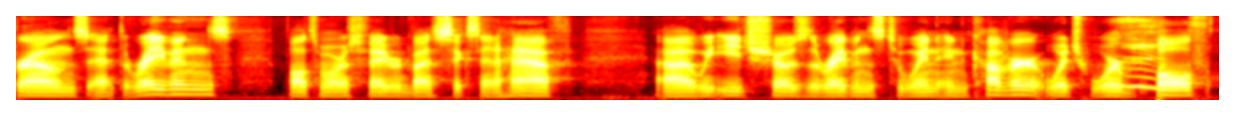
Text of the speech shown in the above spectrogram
Browns at the Ravens. Baltimore was favored by six and a half. Uh, we each chose the Ravens to win in cover, which were both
